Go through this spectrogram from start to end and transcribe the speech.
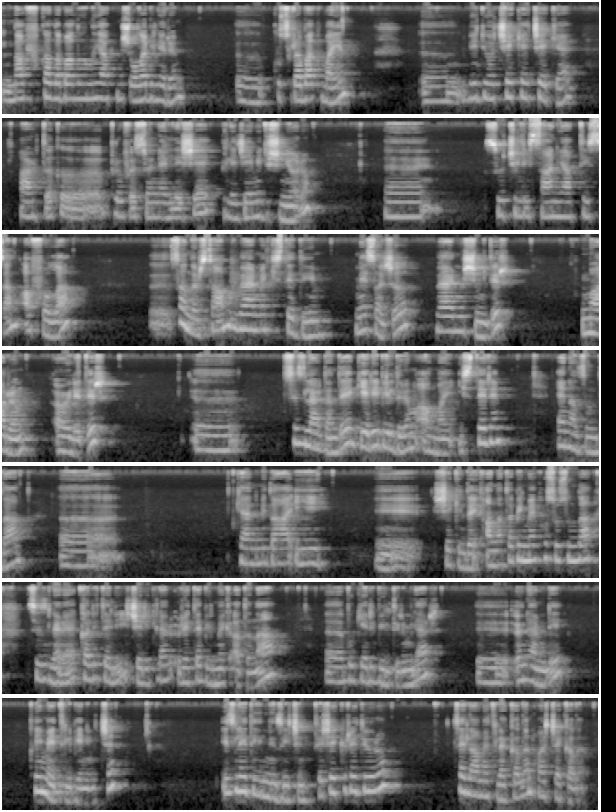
Laf kalabalığını yapmış olabilirim. Kusura bakmayın. Video çeke çeke artık profesyonelleşebileceğimi düşünüyorum. Suçu yaptıysam affola. Sanırsam vermek istediğim mesajı vermişimdir. Umarım öyledir. Ee, sizlerden de geri bildirim almayı isterim. En azından e, kendimi daha iyi e, şekilde anlatabilmek hususunda sizlere kaliteli içerikler üretebilmek adına e, bu geri bildirimler önemli, kıymetli benim için. İzlediğiniz için teşekkür ediyorum. Selametle kalın, hoşçakalın.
